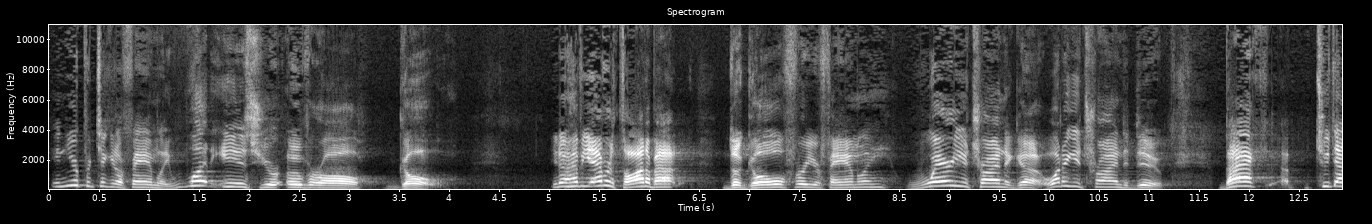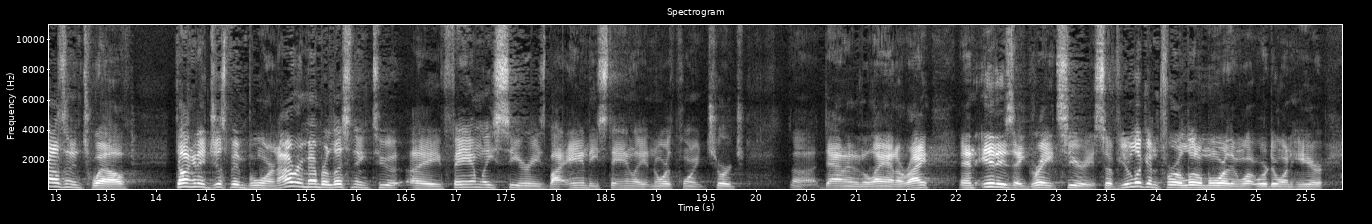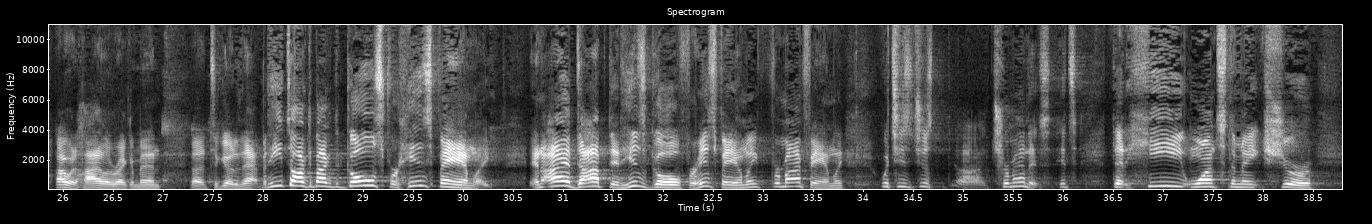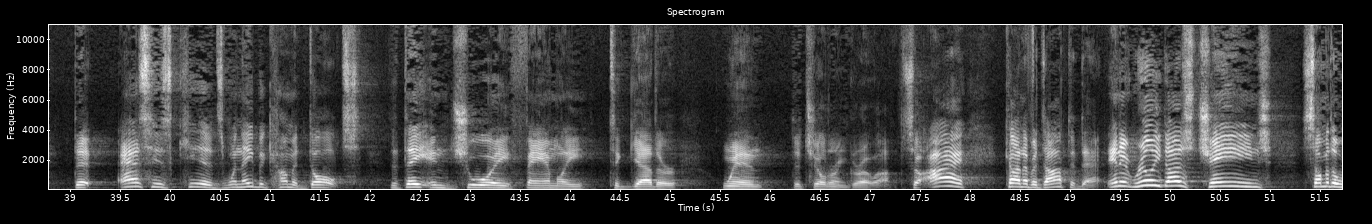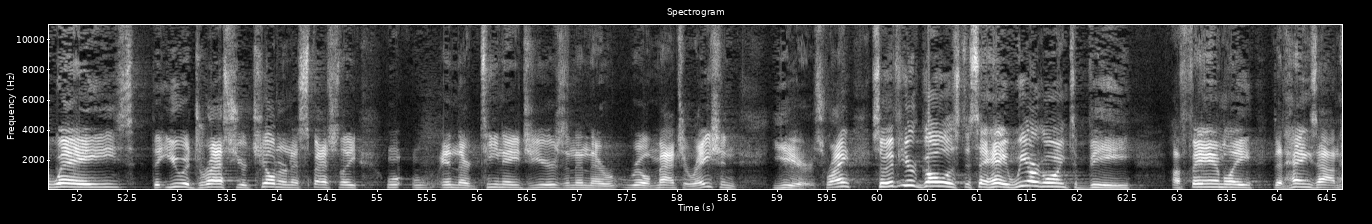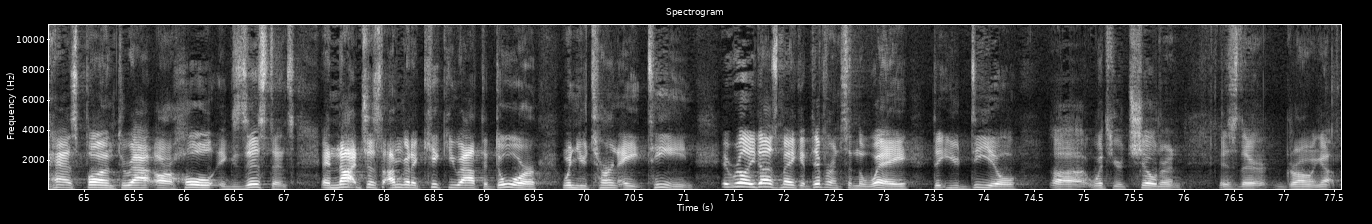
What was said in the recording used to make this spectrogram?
In your particular family, what is your overall goal? You know, have you ever thought about the goal for your family? Where are you trying to go? What are you trying to do? Back uh, 2012, Duncan had just been born. I remember listening to a family series by Andy Stanley at North Point Church uh, down in Atlanta, right? And it is a great series. So if you're looking for a little more than what we're doing here, I would highly recommend uh, to go to that. But he talked about the goals for his family. And I adopted his goal for his family, for my family, which is just uh, tremendous. It's that he wants to make sure that as his kids, when they become adults, that they enjoy family together when the children grow up. So I kind of adopted that. And it really does change some of the ways that you address your children, especially in their teenage years and in their real maturation years, right? So if your goal is to say, hey, we are going to be a family that hangs out and has fun throughout our whole existence, and not just, I'm going to kick you out the door when you turn 18, it really does make a difference in the way that you deal uh, with your children as they're growing up.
